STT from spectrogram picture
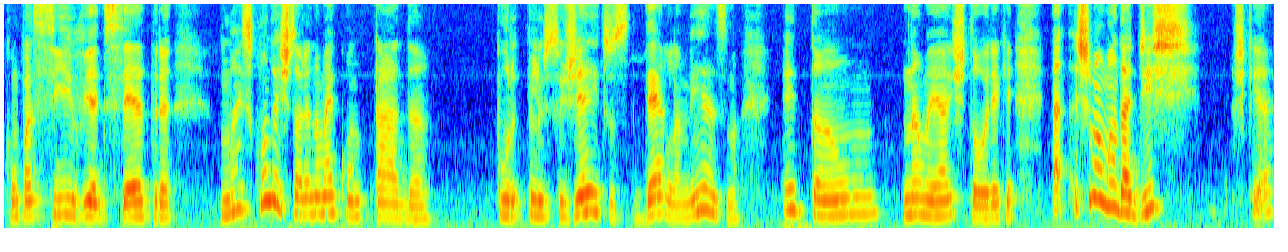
compassivo e etc. Mas quando a história não é contada por, pelos sujeitos dela mesma, então não é a história que. A Chimamanda acho que é.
